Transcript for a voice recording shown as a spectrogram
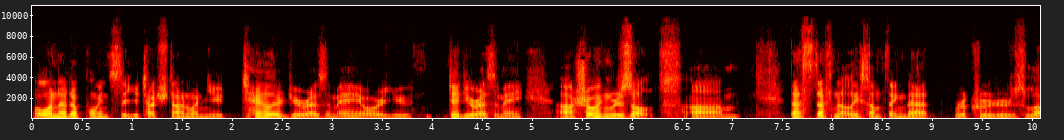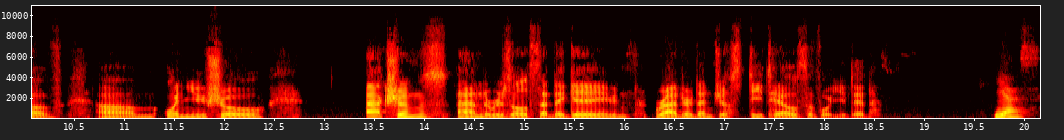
But one of the points that you touched on when you tailored your resume or you did your resume, uh, showing results. Um, that's definitely something that recruiters love um, when you show actions and the results that they gain rather than just details of what you did. Yes.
